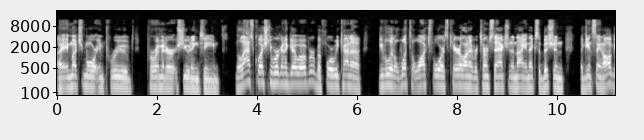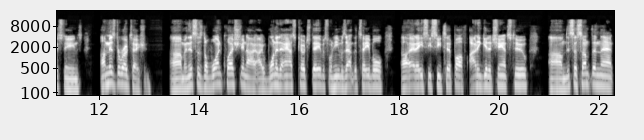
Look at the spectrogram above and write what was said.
a, a much more improved perimeter shooting team. The last question we're going to go over before we kind of give a little what to watch for as Carolina returns to action tonight in exhibition against St. Augustine's, um, is the rotation. Um, and this is the one question I, I, wanted to ask Coach Davis when he was at the table uh, at ACC tip off. I didn't get a chance to. Um, this is something that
